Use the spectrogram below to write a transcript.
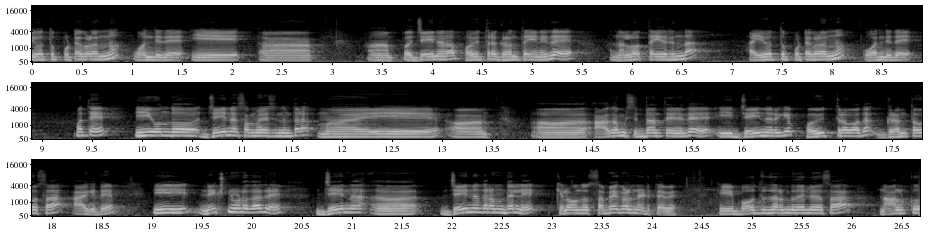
ಐವತ್ತು ಪುಟಗಳನ್ನು ಹೊಂದಿದೆ. ಈ ಪ, ಜೈನರ ಪವಿತ್ರ ಗ್ರಂಥ ಏನಿದೆ, ನಲವತ್ತೈದರಿಂದ ಐವತ್ತು ಪುಟಗಳನ್ನು ಹೊಂದಿದೆ. ಮತ್ತು ಈ ಒಂದು ಜೈನ ಸಮಾವೇಶದ ನಂತರ ಮ, ಈ ಆಗಮ ಸಿದ್ಧಾಂತ ಏನಿದೆ, ಈ ಜೈನರಿಗೆ ಪವಿತ್ರವಾದ ಗ್ರಂಥವೂ ಸಹ ಆಗಿದೆ. ಈ ನೆಕ್ಸ್ಟ್ ನೋಡೋದಾದರೆ, ಜೈನ ಜೈನ ಧರ್ಮದಲ್ಲಿ ಕೆಲವೊಂದು ಸಭೆಗಳು ನಡೀತವೆ. ಈ ಬೌದ್ಧ ಧರ್ಮದಲ್ಲಿಯೂ ಸಹ ನಾಲ್ಕು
